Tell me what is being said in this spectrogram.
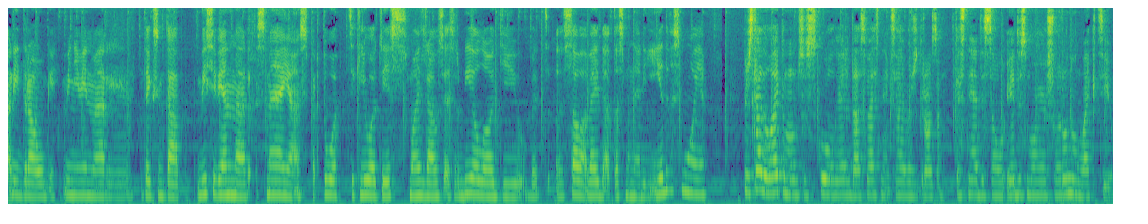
arī draugi. Viņi vienmēr, teiksim tā, visi vienmēr smējās par to, cik ļoti esmu aizrāvusies ar bioloģiju, bet eh, savā veidā tas man arī iedvesmoja. Pirms kāda laika mums uz skolu ieradās vēstnieks Aivars Groza, kas sniedza savu iedvesmojošo runu un lekciju.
